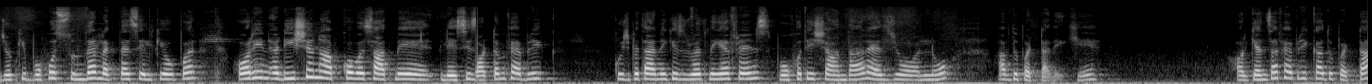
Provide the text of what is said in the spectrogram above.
जो कि बहुत सुंदर लगता है सिल्क के ऊपर। और इन एडिशन आपको वो साथ में लेसिस बॉटम फैब्रिक कुछ बताने की ज़रूरत नहीं है फ्रेंड्स बहुत ही शानदार एज यू ऑल नो अब दुपट्टा देखिए। और गेंजा फैब्रिक का दुपट्टा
